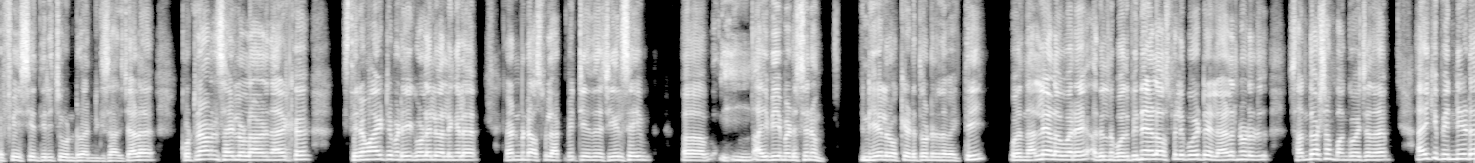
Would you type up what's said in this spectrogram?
എഫ് ഇ സിയും തിരിച്ചു കൊണ്ടുവരാൻ എനിക്ക് സാധിച്ചു. അയാൾ കുട്ടനാടൻ സൈഡിലുള്ള ആളാണ്. അയാൾക്ക് സ്ഥിരമായിട്ട് മെഡിക്കൽ കോളേജിലും അല്ലെങ്കിൽ ഗവൺമെന്റ് ഹോസ്പിറ്റലിൽ അഡ്മിറ്റ് ചെയ്ത് ചികിത്സയും ഐ വി മെഡിസിനും ഇൻഹേലറും ഒക്കെ എടുത്തുകൊണ്ടിരുന്ന വ്യക്തി ഒരു നല്ല അളവ് വരെ അതിൽ നിന്ന് പോയി. പിന്നെ അയാൾ ഹോസ്പിറ്റലിൽ പോയിട്ടില്ല അയാൾ ഒരു സന്തോഷം പങ്കുവച്ചത്. അയാൾക്ക് പിന്നീട്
